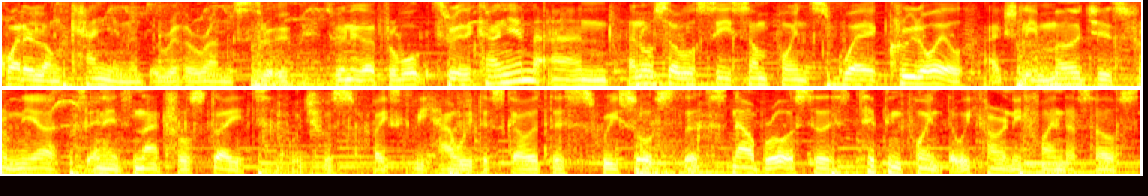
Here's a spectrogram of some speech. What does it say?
quite a long canyon that the river runs through. So we're going to go for a walk through the canyon, and, and also we'll see some points where crude oil actually emerges from the earth in its natural state, which was basically how we discovered this resource that's now brought us to this tipping point that we currently find ourselves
